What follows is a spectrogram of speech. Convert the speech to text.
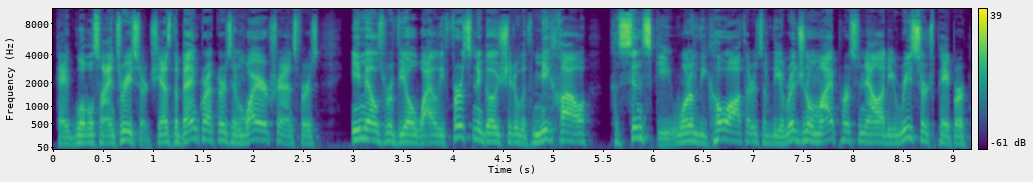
okay, Global Science Research. He has the bank records and wire transfers. Emails reveal Wylie first negotiated with Mikhail Kosinski, one of the co-authors of the original My Personality research paper,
